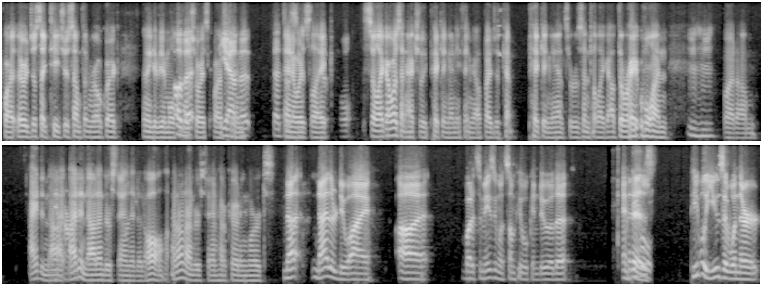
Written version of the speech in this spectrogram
Que- it would just like teach you something real quick and then give you a multiple that- choice question. Yeah, that that and it was like- difficult. so like I wasn't actually picking anything up. I just kept picking answers until I got the right one. Mhm. But um, I did not. I did not understand it at all. I don't understand how coding works. Not neither do I. Uh, but it's amazing what some people can do with it. And It people is. People use it when they're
